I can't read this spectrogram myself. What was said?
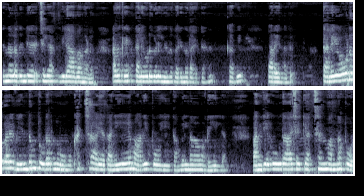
എന്നുള്ളതിന്റെ ചില വിലാപങ്ങൾ അതൊക്കെ തലയോടുകളിൽ നിന്ന് വരുന്നതായിട്ടാണ് കവി പറയുന്നത്. തലയോടുകൾ വീണ്ടും തുടർന്നു മുഖച്ഛായ തനിയെ മാറിപ്പോയി തമ്മിൽ നാം അറിയില്ല. അന്ത്യകൂദാശയ്ക്ക് അച്ഛൻ വന്നപ്പോൾ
